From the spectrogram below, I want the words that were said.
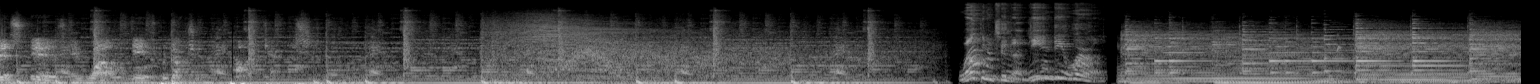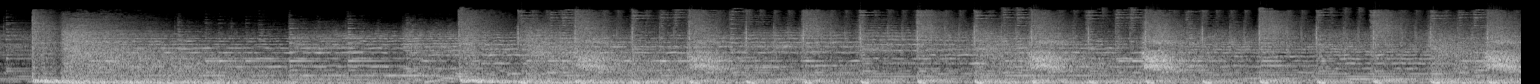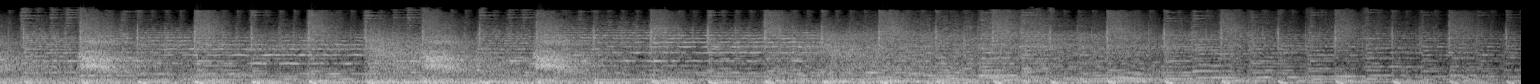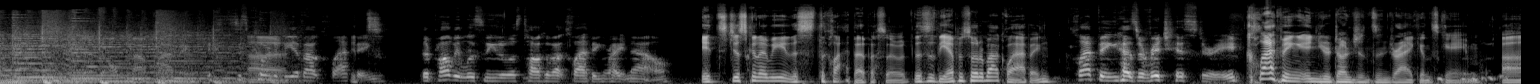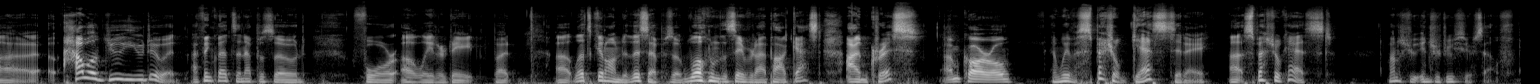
This is a Wild Games Production podcast. Welcome to the D&D world. They're probably listening to us talk about clapping right now. It's just gonna be this is the clap episode. This is the episode about clapping. Clapping has a rich history. Clapping in your Dungeons and Dragons game. Uh, how will you you do it? I think that's an episode for a later date. But uh, let's get on to this episode. Welcome to the Save Or Die Podcast. I'm Chris, I'm Carl. and we have a special guest today. Uh, special guest. Why don't you introduce yourself?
